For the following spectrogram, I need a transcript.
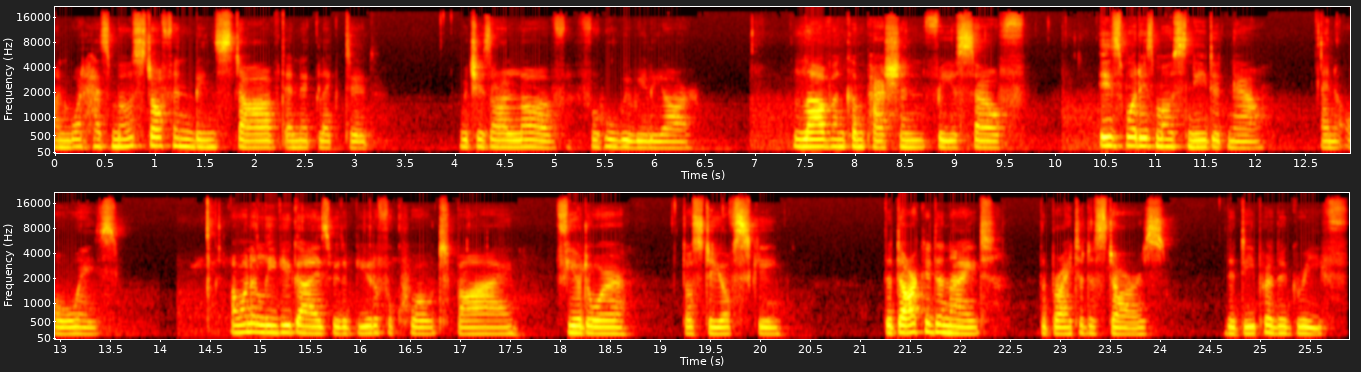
on what has most often been starved and neglected, which is our love for who we really are. Love and compassion for yourself is what is most needed now and always. I want to leave you guys with a beautiful quote by Fyodor Dostoevsky The darker the night, the brighter the stars, the deeper the grief,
